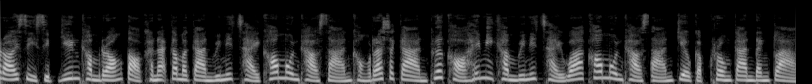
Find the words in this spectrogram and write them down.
2540 ยื่นคำร้องต่อคณะกรรมการวินิจฉัยข้อมูลข่าวสารของราชการ เพื่อขอให้มีคำวินิจฉัยว่าข้อมูลข่าวสารเกี่ยวกับโครงการดังกล่าว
